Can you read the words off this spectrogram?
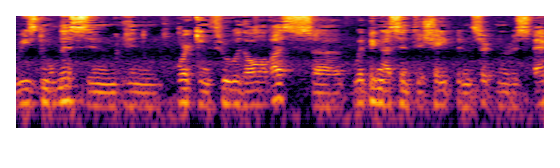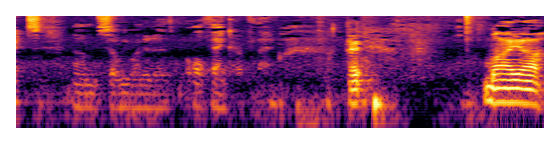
reasonableness in, in working through with all of us, uh, whipping us into shape in certain respects. Um, so we wanted to all thank her for that. All right. My uh,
